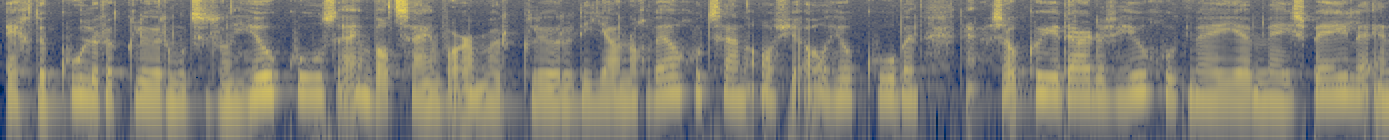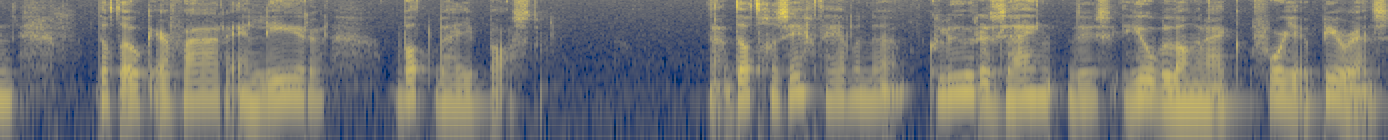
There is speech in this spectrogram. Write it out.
echt de koelere kleuren, moeten dan heel koel zijn? Wat zijn warmere kleuren die jou nog wel goed staan als je al heel koel bent? Nou, zo kun je daar dus heel goed mee, uh, mee spelen en dat ook ervaren en leren wat bij je past. Nou, dat gezegd hebbende, kleuren zijn dus heel belangrijk voor je appearance.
